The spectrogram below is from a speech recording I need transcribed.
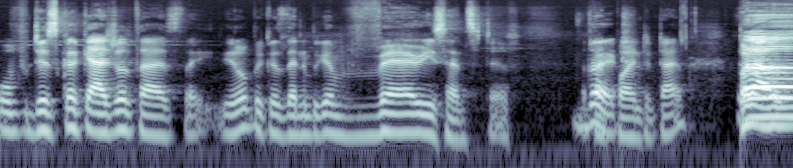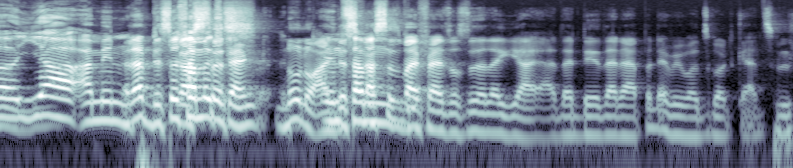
Ov- casual था like you know because then it became very sensitive at right. that point in time but Uh, was, yeah, I mean, to some this, extent. no no I've in discussed this with my friends also they're like yeah yeah that day that happened everyone's got cancelled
